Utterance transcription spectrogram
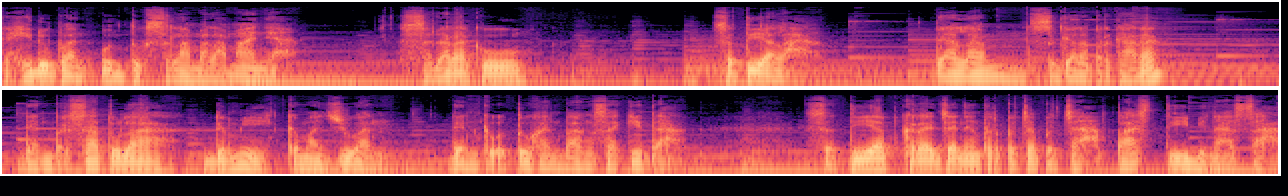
kehidupan untuk selama-lamanya. Saudaraku, setialah dalam segala perkara dan bersatulah demi kemajuan dan keutuhan bangsa kita. Setiap kerajaan yang terpecah-pecah pasti binasa,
